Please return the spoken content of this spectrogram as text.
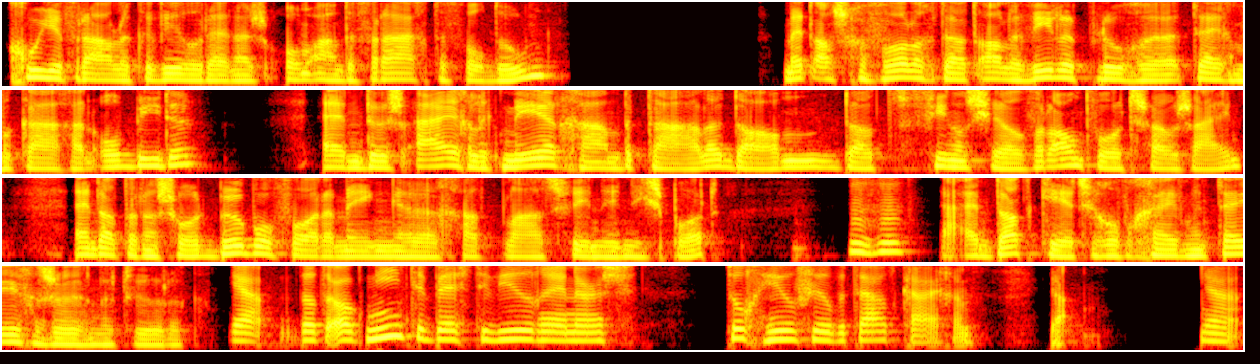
goede vrouwelijke wielrenners, om aan de vraag te voldoen. Met als gevolg dat alle wielerploegen tegen elkaar gaan opbieden. En dus eigenlijk meer gaan betalen dan dat financieel verantwoord zou zijn. En dat er een soort bubbelvorming uh, gaat plaatsvinden in die sport. Mm Ja, en dat keert zich op een gegeven moment tegen ze natuurlijk. Ja, dat ook niet de beste wielrenners toch heel veel betaald krijgen. Ja. Ja,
